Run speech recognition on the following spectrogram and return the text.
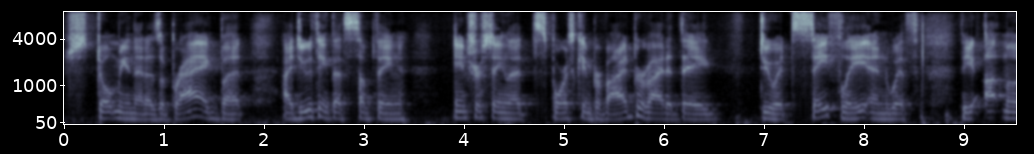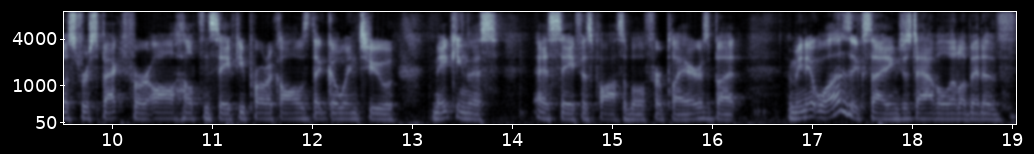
just don't mean that as a brag, but I do think that's something interesting that sports can provide, provided they do it safely and with the utmost respect for all health and safety protocols that go into making this as safe as possible for players. But I mean, it was exciting just to have a little bit of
